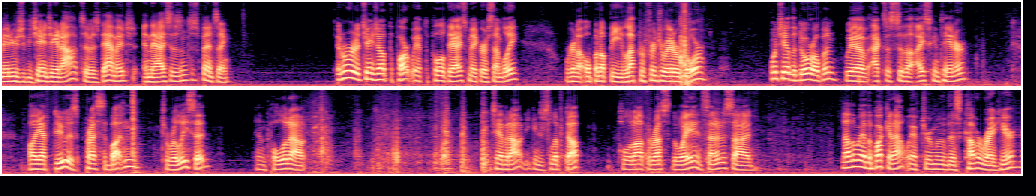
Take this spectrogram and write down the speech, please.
The you should be changing it out if it's damaged and the ice isn't dispensing. In order to change out the part, we have to pull out the ice maker assembly. We're going to open up the left refrigerator door. Once you have the door open, we have access to the ice container. All you have to do is press the button to release it and pull it out. Once you have it out, you can just lift up, pull it out the rest of the way and set it aside. Now that we have the bucket out, we have to remove this cover right here.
